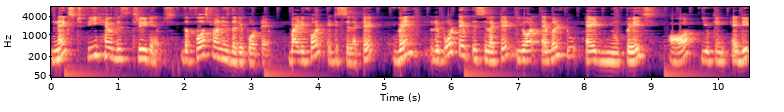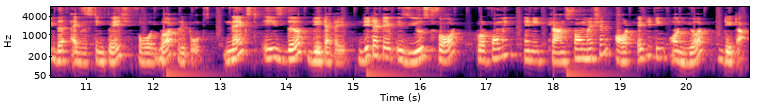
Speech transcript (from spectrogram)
Next, we have these three tabs. The first one is the report tab. By default, it is selected. When report tab is selected, you are able to add new page or you can edit the existing page for your reports. Next is the data tab. Data tab is used for performing any transformation or editing on your data.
